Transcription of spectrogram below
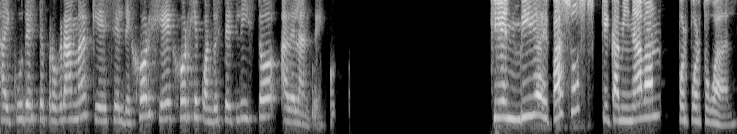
haiku de este programa, que es el de Jorge. Jorge, cuando estés listo, adelante. Qué envidia de pasos que caminaban por Puerto Guadal.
